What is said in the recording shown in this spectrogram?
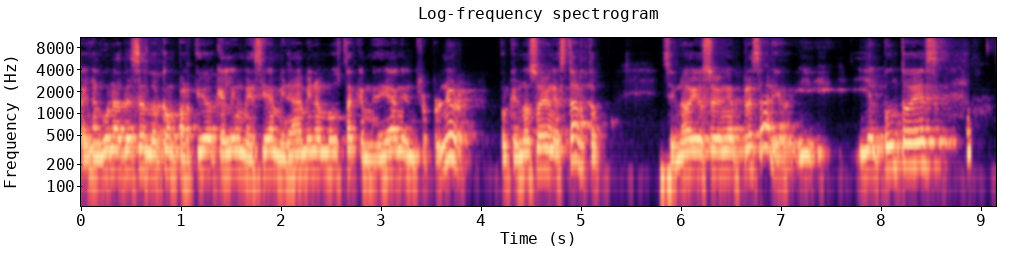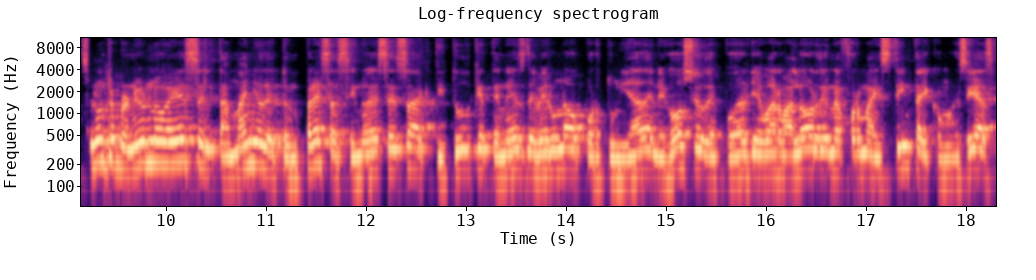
en algunas veces lo he compartido que alguien me decía, mira, a mí no me gusta que me digan entrepreneur, porque no soy un startup, sino yo soy un empresario. Y, y el punto es, ser un entrepreneur no es el tamaño de tu empresa, sino es esa actitud que tenés de ver una oportunidad de negocio, de poder llevar valor de una forma distinta. Y como decías,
